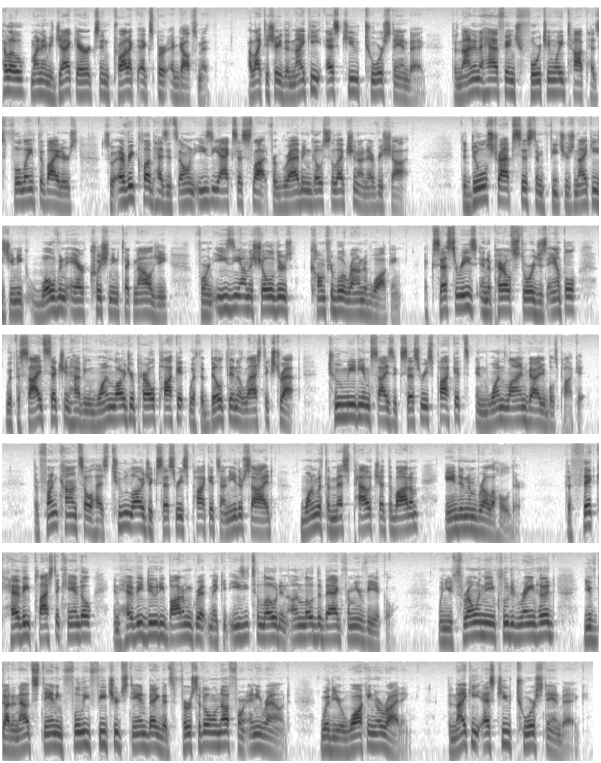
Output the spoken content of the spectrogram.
Hello, my name is Jack Erickson, product expert at Golfsmith. I'd like to show you the Nike SQ Tour stand bag. The 9.5 inch 14 way top has full length dividers, so every club has its own easy access slot for grab and go selection on every shot. The dual strap system features Nike's unique woven air cushioning technology for an easy on the shoulders, comfortable round of walking. Accessories and apparel storage is ample, with the side section having one large apparel pocket with a built-in elastic strap, two medium-sized accessories pockets, and one lined valuables pocket. The front console has two large accessories pockets on either side, one with a mesh pouch at the bottom and an umbrella holder. The thick, heavy plastic handle and heavy-duty bottom grip make it easy to load and unload the bag from your vehicle. When you throw in the included rain hood, you've got an outstanding fully featured stand bag that's versatile enough for any round, whether you're walking or riding. The Nike SQ Tour Stand Bag.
